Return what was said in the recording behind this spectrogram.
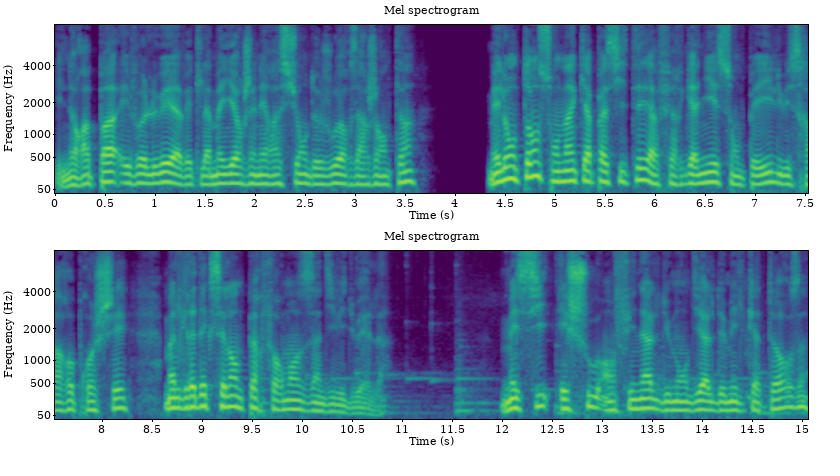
il n'aura pas évolué avec la meilleure génération de joueurs argentins, mais longtemps son incapacité à faire gagner son pays lui sera reprochée malgré d'excellentes performances individuelles. Messi échoue en finale du Mondial 2014,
